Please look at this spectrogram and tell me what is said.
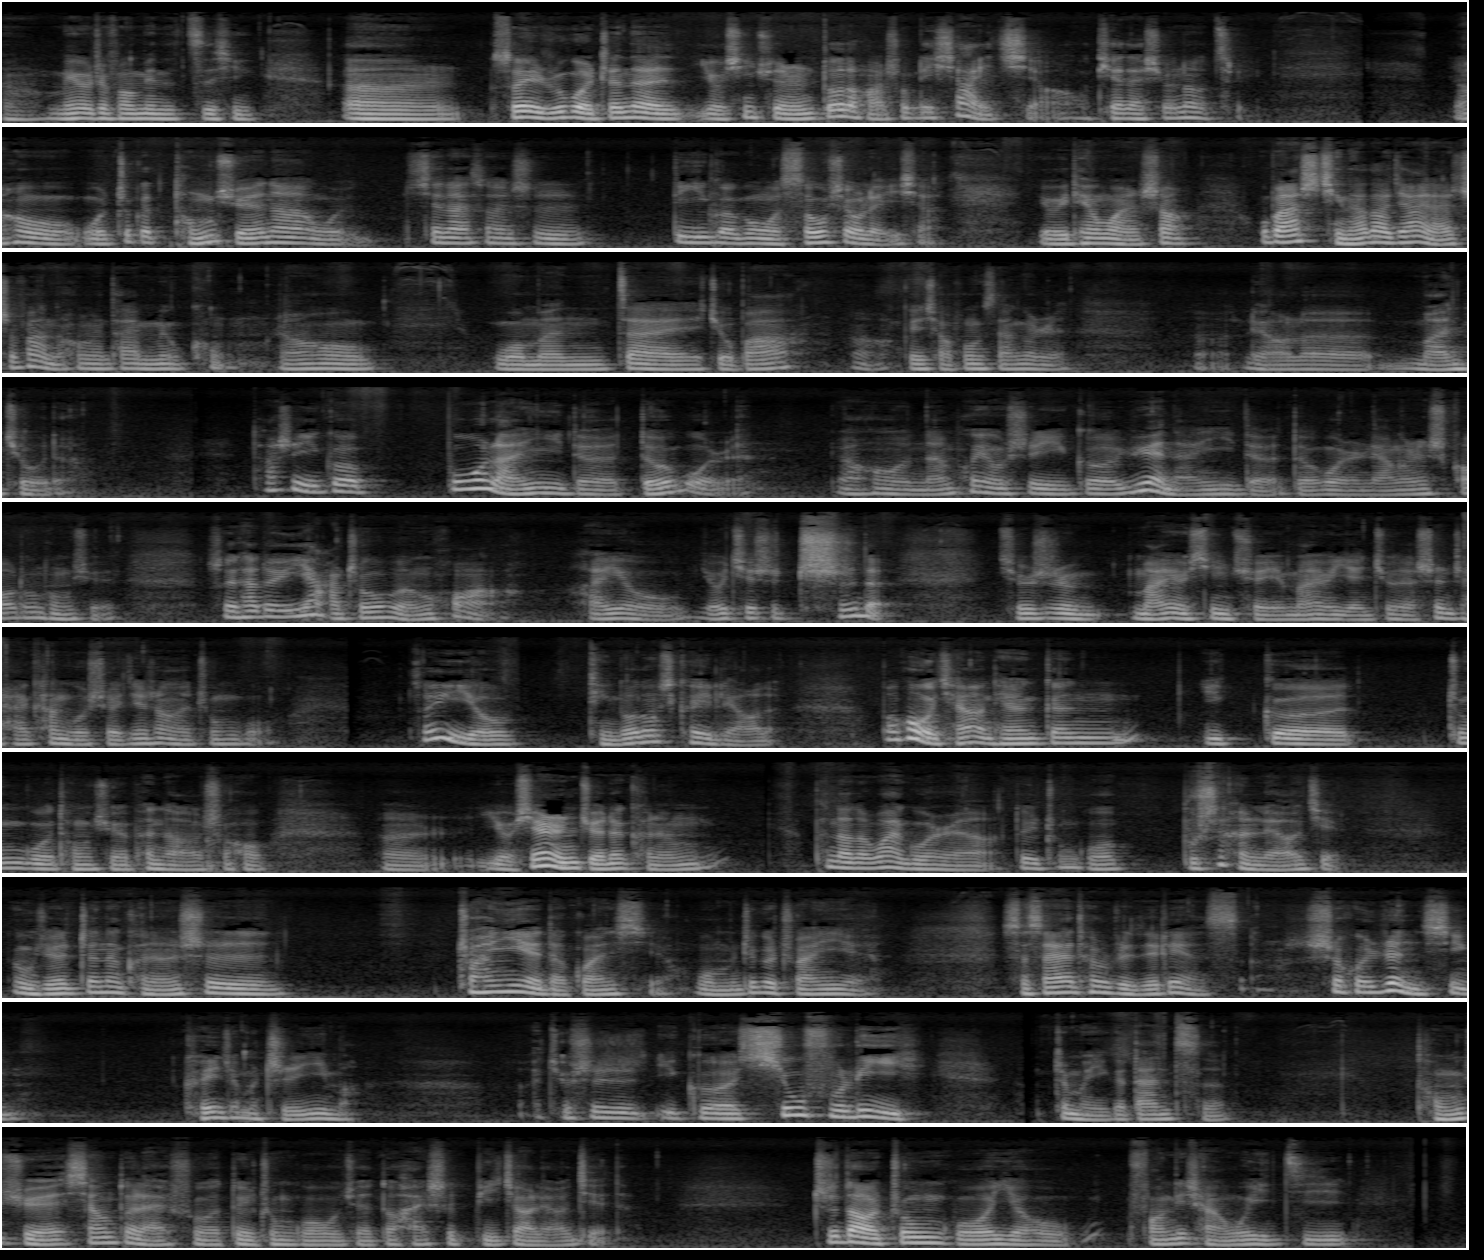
嗯，没有这方面的自信。嗯，所以如果真的有兴趣的人多的话，说不定下一期啊，我贴在 show notes 里。然后我这个同学呢，我现在算是。第一个跟我 social 了一下，有一天晚上，我本来是请他到家里来吃饭的，后面他也没有空。然后我们在酒吧啊，跟小峰三个人，呃，聊了蛮久的。他是一个波兰裔的德国人，然后男朋友是一个越南裔的德国人，两个人是高中同学，所以他对于亚洲文化还有尤其是吃的，其实是蛮有兴趣也蛮有研究的，甚至还看过《舌尖上的中国》，所以有挺多东西可以聊的。包括我前两天跟一个中国同学碰到的时候，嗯，有些人觉得可能碰到的外国人啊，对中国不是很了解。那我觉得真的可能是专业的关系。我们这个专业，societal resilience，社会韧性，可以这么直译吗？就是一个修复力这么一个单词。同学相对来说对中国，我觉得都还是比较了解的。知道中国有房地产危机，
